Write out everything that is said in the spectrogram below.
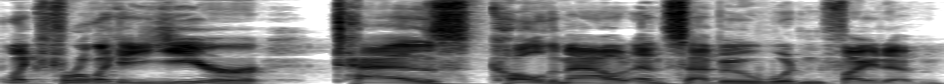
Like for like a year, Taz called him out, and Sabu wouldn't fight him.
